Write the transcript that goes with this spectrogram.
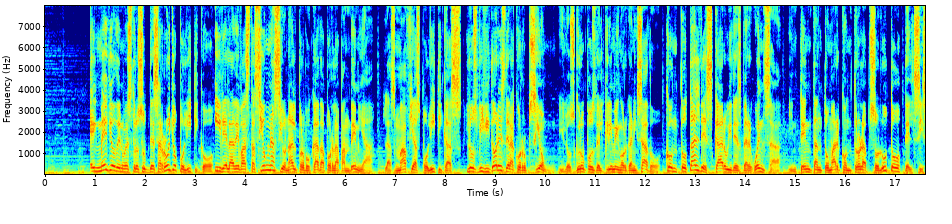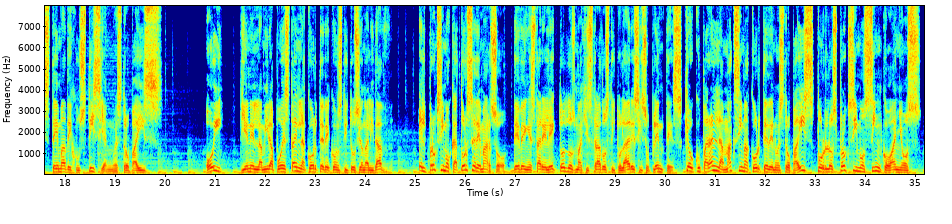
En medio de nuestro subdesarrollo político y de la devastación nacional provocada por la pandemia, las mafias políticas, los vividores de la corrupción y los grupos del crimen organizado, con total descaro y desvergüenza, intentan tomar control absoluto del sistema de justicia en nuestro país. Hoy, tienen la mira puesta en la Corte de Constitucionalidad. El próximo 14 de marzo deben estar electos los magistrados titulares y suplentes que ocuparán la máxima corte de nuestro país por los próximos cinco años.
